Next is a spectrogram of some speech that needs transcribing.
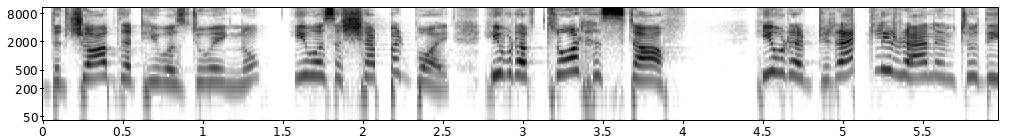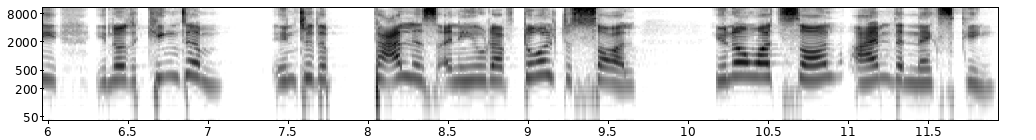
the job that he was doing, no? He was a shepherd boy. He would have thrown his staff. He would have directly ran into the, you know, the kingdom, into the palace, and he would have told to Saul, you know what, Saul, I'm the next king.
